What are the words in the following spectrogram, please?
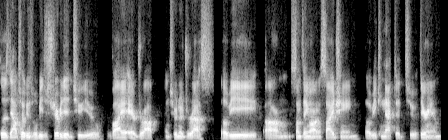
those DAO tokens will be distributed to you via airdrop into an address. There'll be um, something on a side chain that will be connected to Ethereum,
